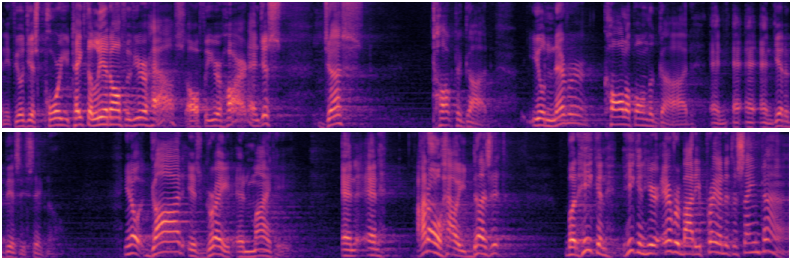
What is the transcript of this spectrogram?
And if you'll just pour, you take the lid off of your house, off of your heart, and just, just talk to God. You'll never call upon the God and, and, and get a busy signal. You know, God is great and mighty. And, and I don't know how He does it, but He can, he can hear everybody praying at the same time.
